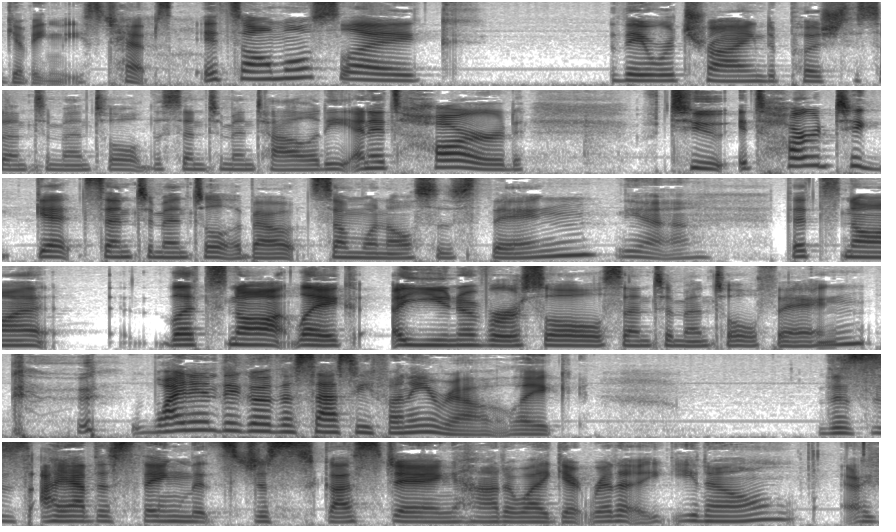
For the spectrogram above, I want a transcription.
giving these tips. It's almost like they were trying to push the sentimental, the sentimentality, and it's hard to it's hard to get sentimental about someone else's thing. Yeah. That's not that's not like a universal sentimental thing. Why didn't they go the sassy funny route? Like this is I have this thing that's disgusting. How do I get rid of you know? I,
